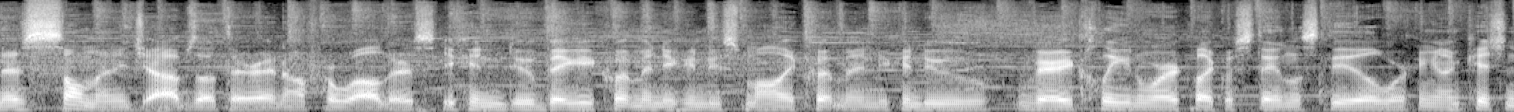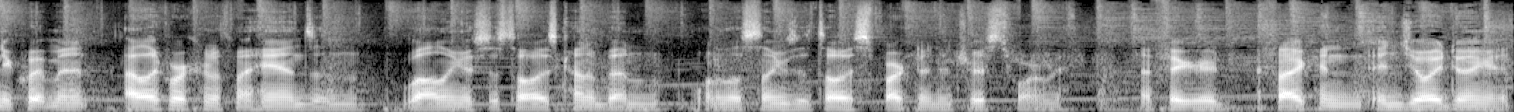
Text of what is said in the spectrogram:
There's so many jobs out there right now for welders. You can do big equipment, you can do small equipment, you can do very clean work like with stainless steel, working on kitchen equipment. I like working with my hands and welding has just always kind of been one of those things that's always sparked an interest for me. I figured if I can enjoy doing it,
